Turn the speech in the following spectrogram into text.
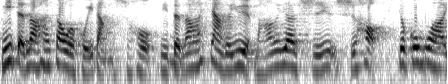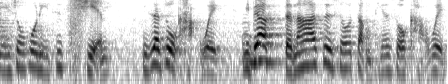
你等到它稍微回档的时候，你等到它下个月马上要十月十号要公布它营收获利之前，你再做卡位，你不要等到它这时候涨停的时候卡位。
